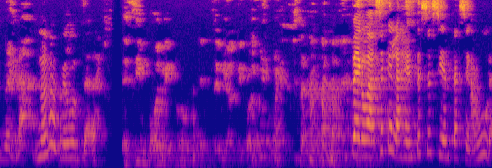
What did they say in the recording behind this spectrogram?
¿verdad? No nos pregunta. Es simbólico el semiótico. Pero hace que la gente se sienta segura.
